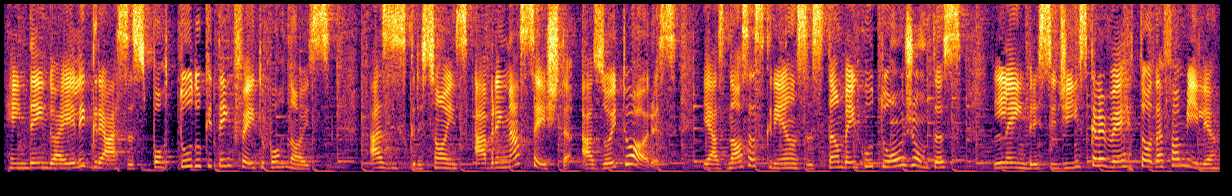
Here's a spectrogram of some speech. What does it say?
rendendo a Ele graças por tudo que tem feito por nós. As inscrições abrem na sexta, às 8 horas, e as nossas crianças também cultuam juntas. Lembre-se de inscrever toda a família.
